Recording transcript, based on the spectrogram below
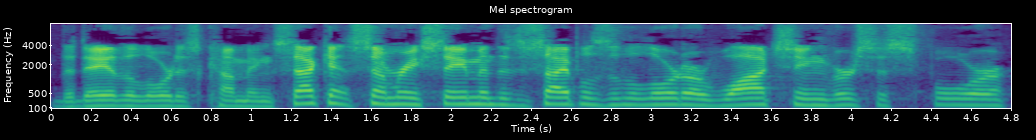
The day of the Lord is coming. Second summary statement the disciples of the Lord are watching, verses 4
